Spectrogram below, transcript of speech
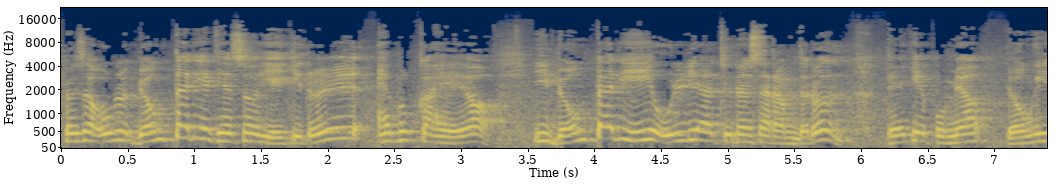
그래서 오늘 명다리에 대해서 얘기를 해볼까 해요. 이 명다리 올려야 되는 사람들은 대개 보면 명이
